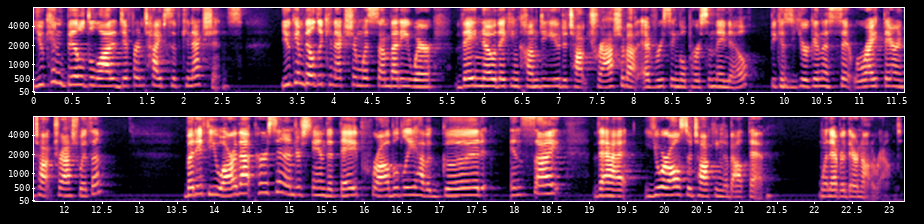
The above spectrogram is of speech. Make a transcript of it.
you can build a lot of different types of connections. You can build a connection with somebody where they know they can come to you to talk trash about every single person they know because you're going to sit right there and talk trash with them. But if you are that person, understand that they probably have a good insight that you're also talking about them whenever they're not around.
